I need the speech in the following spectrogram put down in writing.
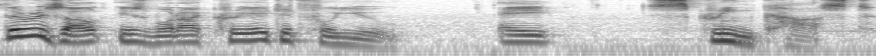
The result is what I created for you, a screencast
